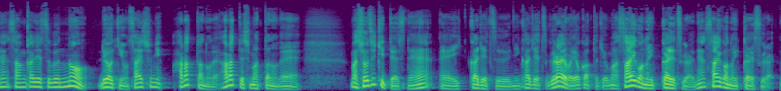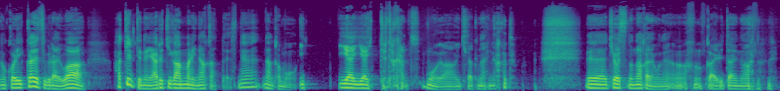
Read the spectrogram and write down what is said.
ね3ヶ月分の料金を最初に払ったので払ってしまったのでまあ正直言ってですね、え、1ヶ月2ヶ月ぐらいは良かったけど、まあ、最後の1ヶ月ぐらいね最後の1ヶ月ぐらい残り1ヶ月ぐらいははっきり言ってねやる気があんまりなかったですね。なんかもういやいや言ってた感じ。もうあ行きたくないなと。で教室の中でもね帰りたいなとね。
